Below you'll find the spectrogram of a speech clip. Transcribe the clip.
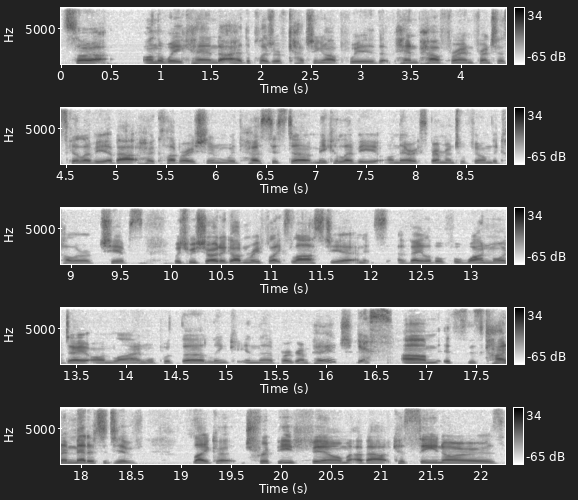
So, uh, on the weekend, I had the pleasure of catching up with pen pal friend Francesca Levi about her collaboration with her sister Mica Levi on their experimental film The Color of Chips, which we showed at Garden Reflex last year, and it's available for one more day online. We'll put the link in the program page. Yes. Um, it's this kind of meditative, like a trippy film about casinos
